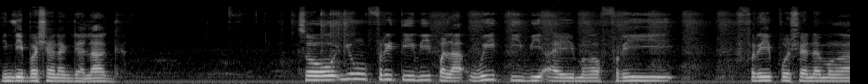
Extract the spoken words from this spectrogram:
Hindi ba siya nagdalag. So, yung free TV pala, WeTV ay mga free free po siya ng mga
